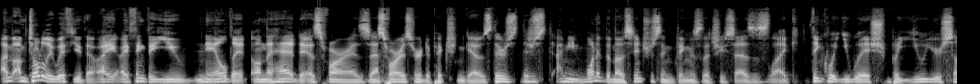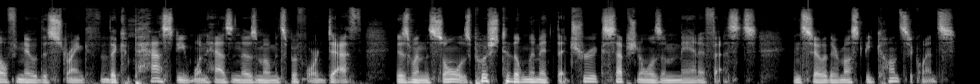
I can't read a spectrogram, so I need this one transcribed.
I'm I'm totally with you though. I, I think that you nailed it on the head as far as uh, as far as her depiction goes. There's there's I mean, one of the most interesting things that she says is like, think what you wish, but you yourself know the strength, the capacity one has in those moments before death it is when the soul is pushed to the limit that true exceptionalism manifests. And so there must be consequence,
